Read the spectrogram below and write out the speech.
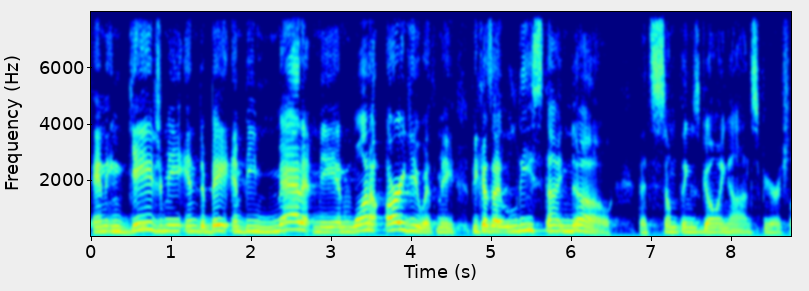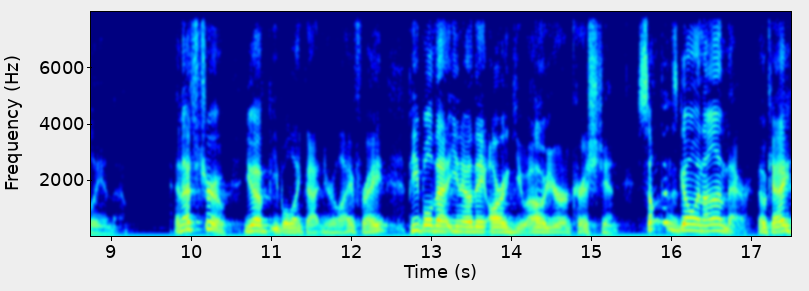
and engage me in debate and be mad at me and want to argue with me because at least I know that something's going on spiritually in them. And that's true. You have people like that in your life, right? People that, you know, they argue, oh, you're a Christian. Something's going on there, okay?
